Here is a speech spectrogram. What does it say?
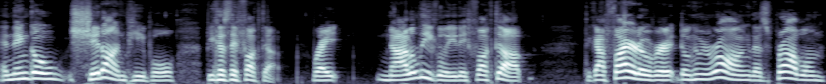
and then go shit on people because they fucked up. Right? Not illegally. They fucked up. They got fired over it. Don't get me wrong. That's a problem.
